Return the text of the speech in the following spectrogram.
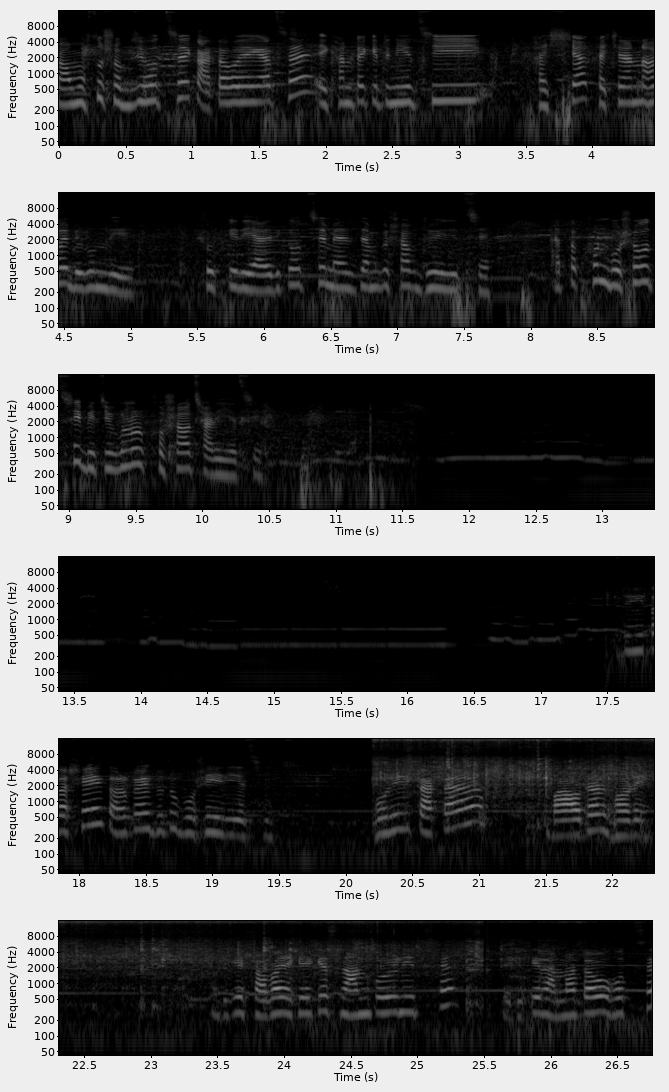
সমস্ত সবজি হচ্ছে, কাটা হয়ে গেছে। এখানটায় কেটে নিয়েছি খাইসা খাইসা রান্না হবে বেগুন দিয়ে, শুটকি দিয়ে। আর এদিকে হচ্ছে ম্যাচ দিয়ে আমাকে সব ধুয়ে দিচ্ছে। এতক্ষণ বসে হচ্ছে বিচিগুলোর খোসাও ছাড়িয়েছি। দুই পাশে তরকারি দুটো বসিয়ে দিয়েছি। ঘড়ির কাটা বারোটার ঘরে। ওদিকে সবাই একে একে স্নান করে নিচ্ছে। এদিকে রান্নাটাও হচ্ছে।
